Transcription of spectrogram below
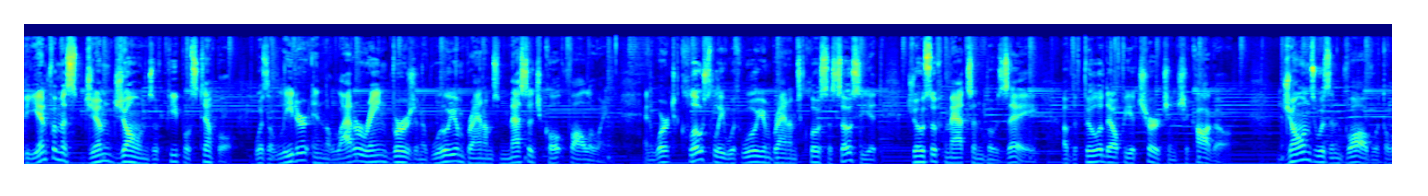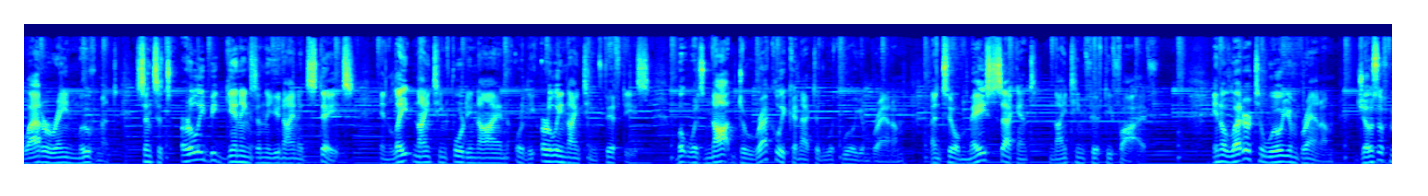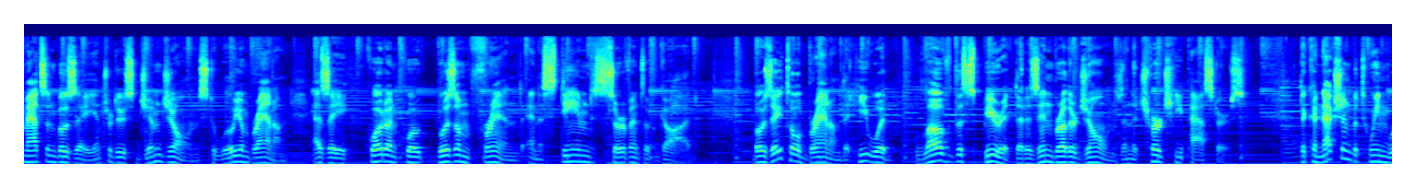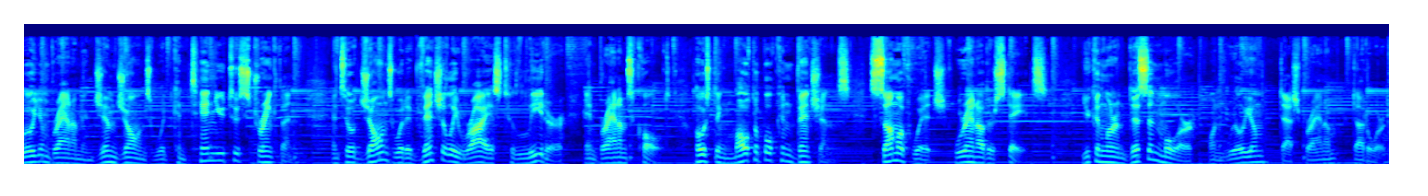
The infamous Jim Jones of People's Temple was a leader in the latter rain version of William Branham's message cult following and worked closely with William Branham's close associate, Joseph Mattsson-Boze, of the Philadelphia Church in Chicago. Jones was involved with the latter rain movement since its early beginnings in the United States in late 1949 or the early 1950s, but was not directly connected with William Branham until May 2, 1955. In a letter to William Branham, Joseph Mattsson-Boze introduced Jim Jones to William Branham as a quote unquote bosom friend and esteemed servant of God. Boze told Branham that he would love the spirit that is in Brother Jones and the church he pastors. The connection between William Branham and Jim Jones would continue to strengthen until Jones would eventually rise to leader in Branham's cult, hosting multiple conventions, some of which were in other states. You can learn this and more on william-branham.org.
